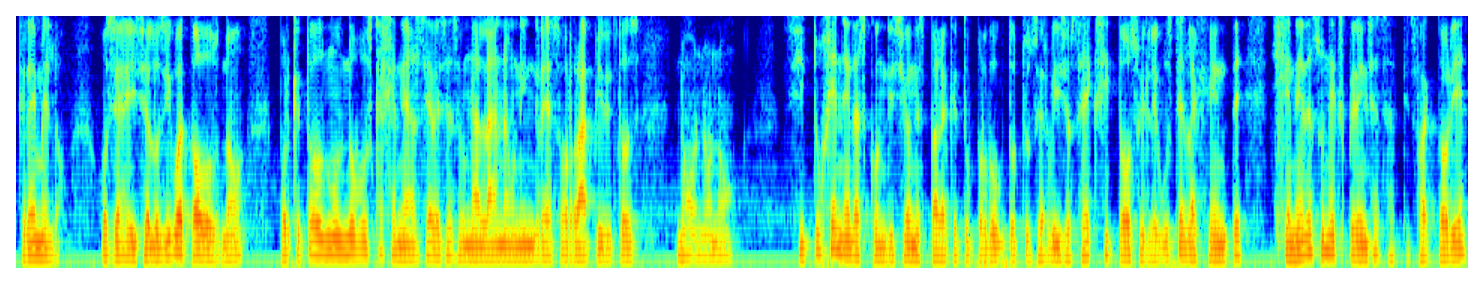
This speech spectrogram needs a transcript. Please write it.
Créemelo. O sea, y se los digo a todos, ¿no? Porque todo el mundo busca generarse a veces una lana, un ingreso rápido y todo. No, no, no. Si tú generas condiciones para que tu producto, tu servicio sea exitoso y le guste a la gente y generes una experiencia satisfactoria,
